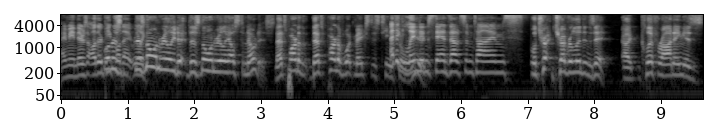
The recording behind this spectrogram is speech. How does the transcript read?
I mean, there's other people well, that really, there's no one really to, there's no one really else to notice. That's part of that's part of what makes this team. I think so Linden weird. stands out sometimes. Well, Tre- Trevor Linden's it. Uh, Cliff Ronning is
